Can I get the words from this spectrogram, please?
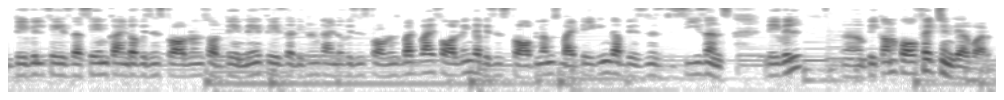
they will face the same kind of business problems or they may face the different kind of business problems. But by solving the business problems by taking the business decisions they will uh, become perfect in their work.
